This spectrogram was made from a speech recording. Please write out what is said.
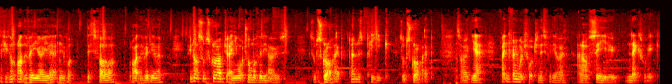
if you've not liked the video yet and you've got this far, like the video. If you're not subscribed yet and you watch all my videos, subscribe. Don't just peek, subscribe. So, yeah, thank you very much for watching this video and I'll see you next week.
